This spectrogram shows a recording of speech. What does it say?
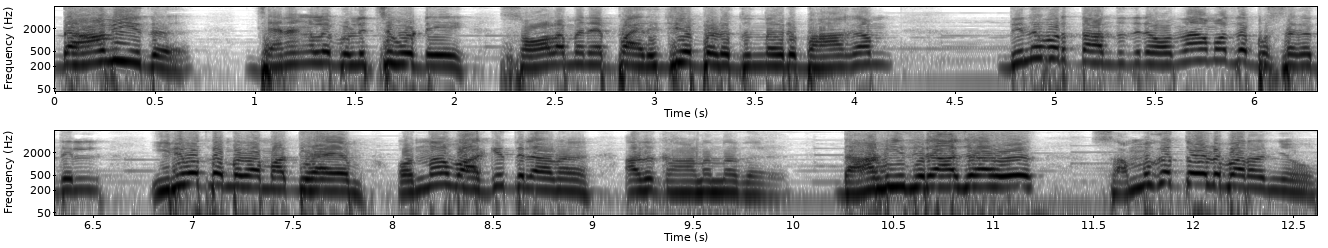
ദാവീദ് ജനങ്ങളെ വിളിച്ചുകൂട്ടി സോളമനെ പരിചയപ്പെടുത്തുന്ന ഒരു ഭാഗം ദിനവൃത്താന്തത്തിന്റെ ഒന്നാമത്തെ പുസ്തകത്തിൽ ഇരുപത്തൊമ്പതാം അധ്യായം ഒന്നാം വാക്യത്തിലാണ് അത് കാണുന്നത്. ദാവീദ് രാജാവ് സമൂഹത്തോട് പറഞ്ഞു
